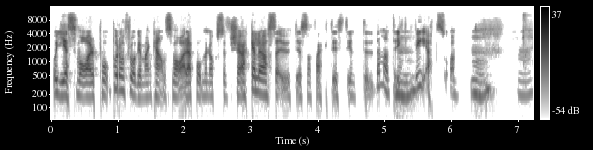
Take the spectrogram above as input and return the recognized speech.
och ge svar på, på de frågor man kan svara på, men också försöka lösa ut det som faktiskt inte, där man inte mm. riktigt vet. så. Mm. Mm.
